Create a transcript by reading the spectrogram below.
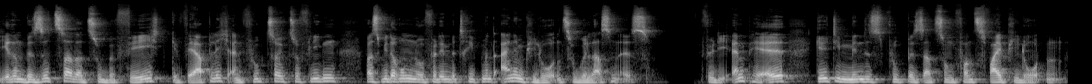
die ihren Besitzer dazu befähigt, gewerblich ein Flugzeug zu fliegen, was wiederum nur für den Betrieb mit einem Piloten zugelassen ist. Für die MPL gilt die Mindestflugbesatzung von zwei Piloten.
